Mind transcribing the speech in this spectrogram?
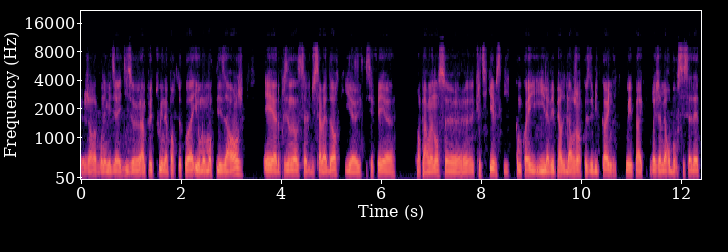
Genre, bon, les médias, ils disent un peu tout et n'importe quoi, et au moment qu'ils les arrangent. Et le président du Salvador qui, s'est fait en permanence critiquer parce qu'il, comme quoi il, avait perdu de l'argent à cause de Bitcoin, qu'il pouvait pas, qu'il pourrait jamais rembourser sa dette,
